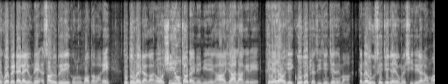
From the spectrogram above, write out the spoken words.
တကွက်ဖဲတိုက်လိုက်ရုံနဲ့အဆောင်ရုပ်သေးတွေအကုန်လုံးမှောက်သွားပါတယ်သူတုံးလိုက်တာကတော့ရှေးဟောင်းကြောက်တိုင်နယ်မြေတွေကရလာခဲ့တဲ့ခရမ်းရောင်အရေးကိုးတော်ဖြည့်စည်းခြင်းကျင့်စဉ်မှာကနဦးစင်ကျင့်ကြံရုံပဲရှိသေးတာတောင်မှ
